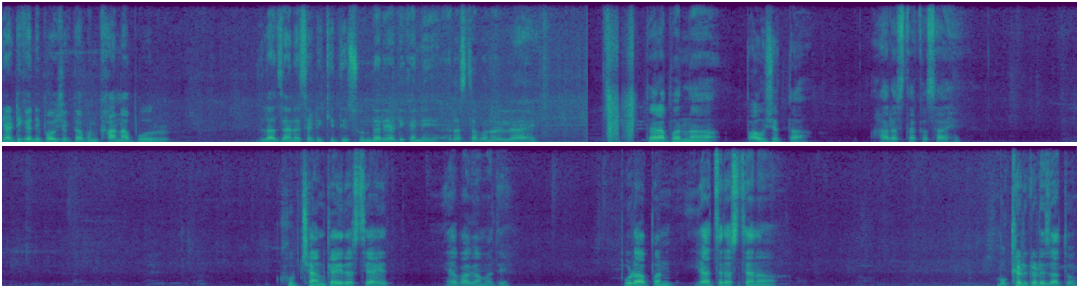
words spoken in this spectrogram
या ठिकाणी पाहू शकता आपण खानापूरला जाण्यासाठी किती सुंदर ह्या ठिकाणी रस्ता बनवलेला आहे. तर आपण पाहू शकता हा रस्ता कसा आहे. खूप छान काही रस्ते आहेत या भागामध्ये. पुढं आपण ह्याच रस्त्यानं मुखेडकडे जातो.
